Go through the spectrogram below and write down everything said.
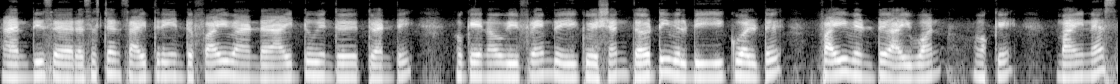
and this uh, resistance I3 into 5 and uh, I2 into 20 okay now we frame the equation. 30 will be equal to 5 into I1 okay minus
